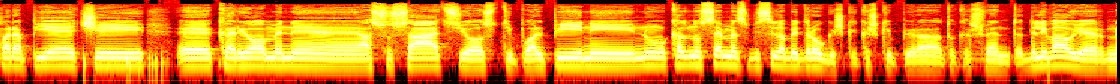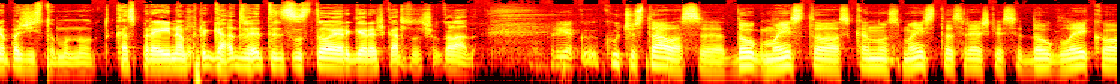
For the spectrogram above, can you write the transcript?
parapiečiai, e, kariuomenė, asociacijos, tipo alpiniai, nu, kalnuose mes visi labai draugiški, kažkaip yra tokia šventė. Dalyvauja ir nepažįstamų, nu, kas praeina prie gatvę, tai sustoja ir gerai karštą šokoladą. Prie kučių stalas daug maisto, skanus maistas, reiškia, daug laiko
